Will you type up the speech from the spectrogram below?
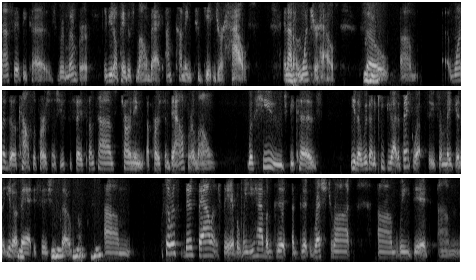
I said, because remember, if you don't pay this loan back, I'm coming to get your house, and mm-hmm. I don't mm-hmm. want your house. So mm-hmm. um, one of the council persons used to say sometimes turning a person down for a loan was huge because you know we're going to keep you out of bankruptcy from making you know a mm-hmm. bad decision. Mm-hmm. So mm-hmm. um, so it's, there's balance there. But when you have a good a good restaurant, um, we did um,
